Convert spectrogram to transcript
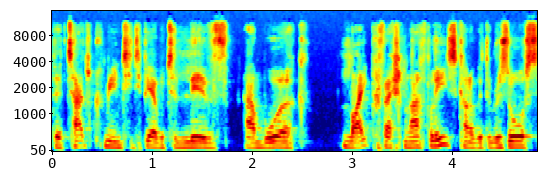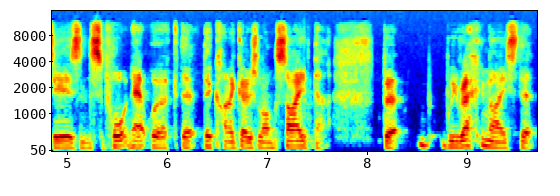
the tactical community to be able to live and work like professional athletes, kind of with the resources and support network that, that kind of goes alongside that. But we recognize that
